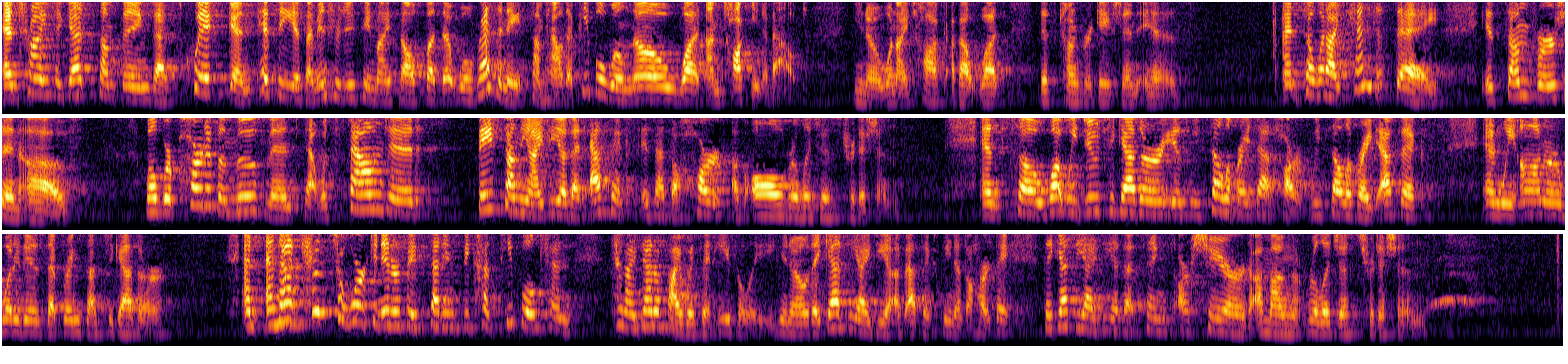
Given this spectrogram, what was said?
And trying to get something that's quick and pithy as I'm introducing myself, but that will resonate somehow, that people will know what I'm talking about, you know, when I talk about what this congregation is. And so, what I tend to say is some version of, well, we're part of a movement that was founded based on the idea that ethics is at the heart of all religious traditions. And so, what we do together is we celebrate that heart. We celebrate ethics and we honor what it is that brings us together. And, and that tends to work in interfaith settings because people can, can identify with it easily. You know, they get the idea of ethics being at the heart, they, they get the idea that things are shared among religious traditions.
